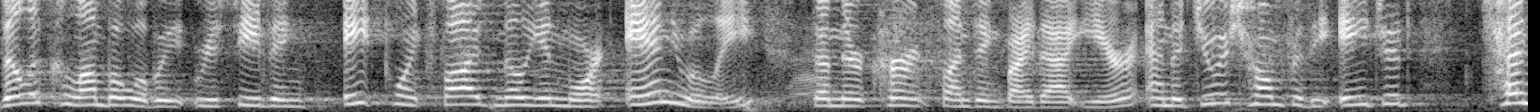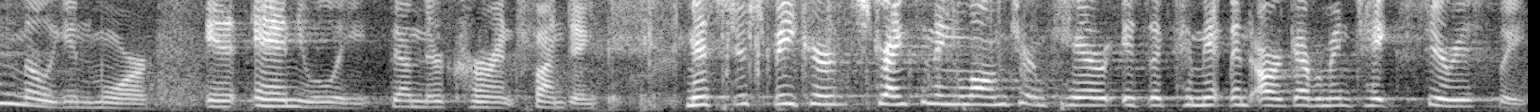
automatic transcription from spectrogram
Villa Colombo will be receiving 8.5 million more annually than their current funding by that year, and the Jewish Home for the Aged 10 million more annually than their current funding. Mr. Speaker, strengthening long-term care is a commitment our government takes seriously.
